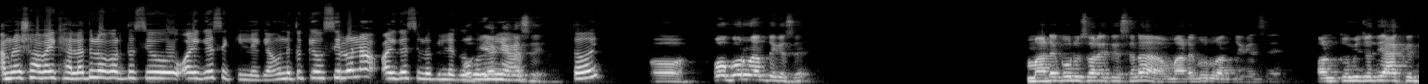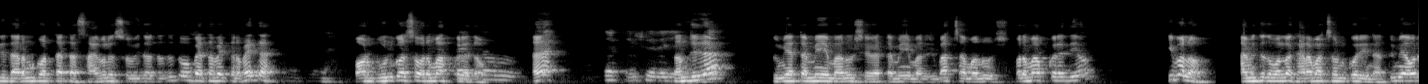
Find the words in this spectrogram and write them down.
আমরা সবাই খেলাধুলা করতেছি ও ওই গেছে কি লেগে? উনি তো কেউ ছিল না ওই গেছিল কি লেগে? গরু নিয়া। গেছে? তো ও ও গরু আনতে গেছে? মাঠে গরু চড়াইতেছে না মাঠে গরু আনতে গেছে। কারণ তুমি যদি আকৃতি ধারণ করতে একটা ছাগলের ছবি দাও তো ব্যথা পাইতো না ভাইতা ওর ভুল করছে ওর মাফ করে দাও। হ্যাঁ? দেখলে সমঝে যা তুমি একটা মেয়ে মানুষ একটা মেয়ে মানুষ বাচ্চা মানুষ ওর মাফ করে দিও। কি বলো? আমি তো তোমার খারাপ আচরণ করি না। তুমি আমার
